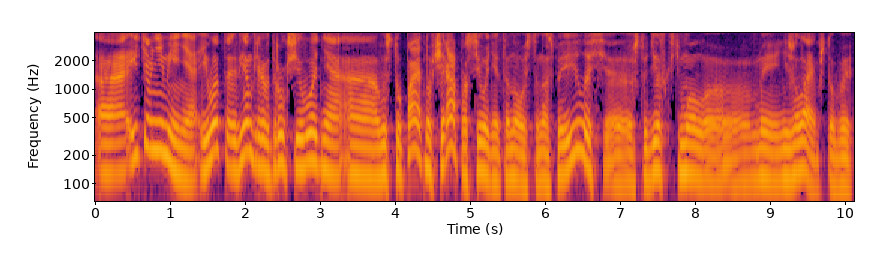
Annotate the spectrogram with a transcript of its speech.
А, и тем не менее, и вот Венгрия вдруг сегодня а, выступает, ну, вчера, просто сегодня эта новость у нас появилась, э, что, дескать, мол, э, мы не желаем, чтобы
